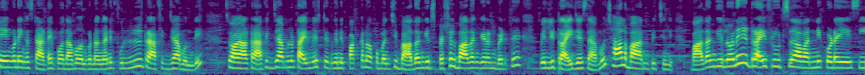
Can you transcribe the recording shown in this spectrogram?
మేము కూడా ఇంకా స్టార్ట్ అయిపోదాము అనుకున్నాం కానీ ఫుల్ ట్రాఫిక్ జామ్ ఉంది. సో ఆ ట్రాఫిక్ జామ్లో టైం వేస్ట్ ఎందుకని పక్కన ఒక మంచి బాదంగీర్ స్పెషల్ బాదంగిరి అని పెడితే వెళ్ళి ట్రై చేసాము చాలా బాగా అనిపించింది. బాదంగిరిలోనే డ్రై ఫ్రూట్స్ అవన్నీ కూడా వేసి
